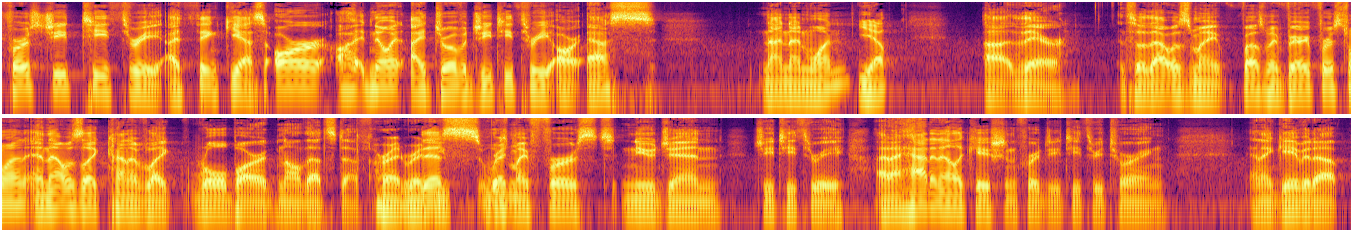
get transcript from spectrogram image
first GT3. I think yes. Or I know it. I drove a GT3 RS 991 Yep. uh, there. And so that was my that was my very first one, and that was like kind of like roll barred and all that stuff. All right, Reggie- This was my first new gen GT3, and I had an allocation for a GT3 touring, and I gave it up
